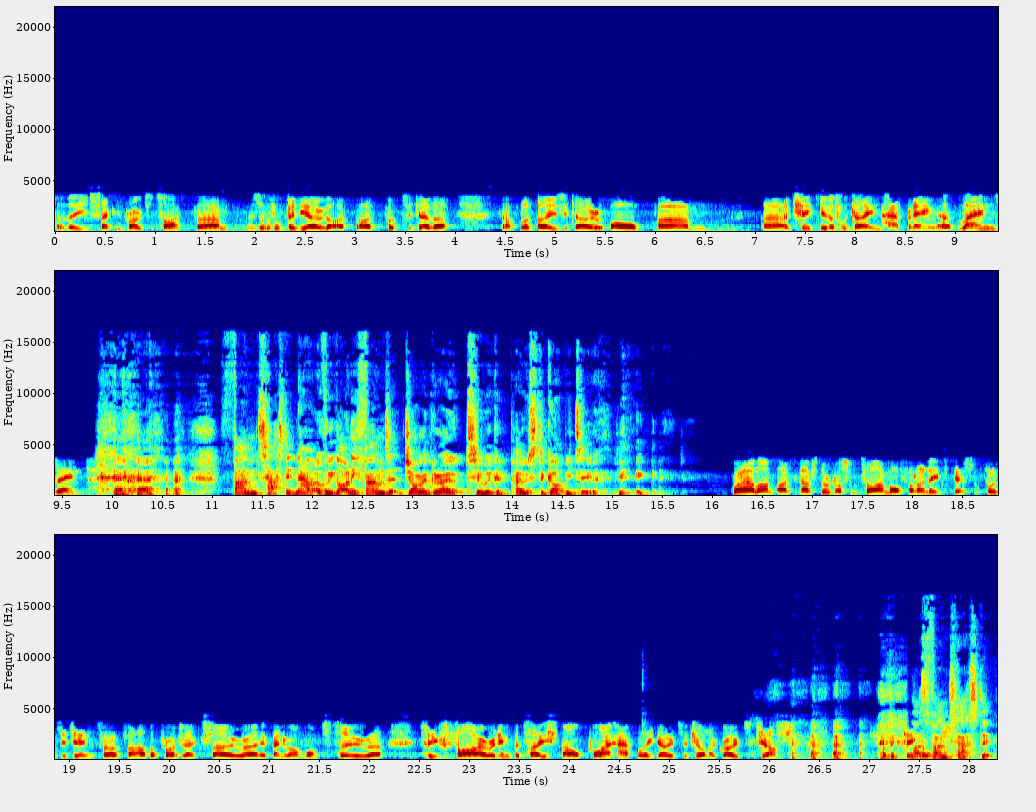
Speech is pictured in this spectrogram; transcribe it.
The second prototype. Um, there's a little video that I, I put together a couple of days ago of. Um, uh, a cheeky little game happening at Land's End. Fantastic. Now, have we got any fans at John O'Groat who we could post a copy to, do you think? Well, i have still got some time off, and I need to get some footage in for, for other projects. So, uh, if anyone wants to uh, to fire an invitation, I'll quite happily go to John O'Groats just for the That's fantastic.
